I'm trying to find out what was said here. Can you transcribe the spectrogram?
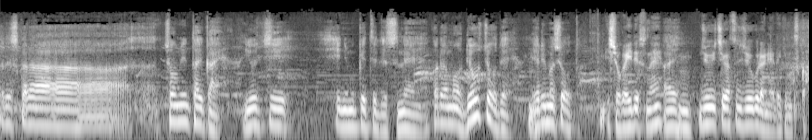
うん、ですから、町民大会、誘致に向けてですねこれはもう寮長でやりましょうと、一緒がいいですね、はい。うん、11月10ぐらいにはできますか。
